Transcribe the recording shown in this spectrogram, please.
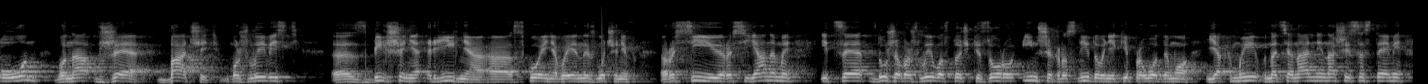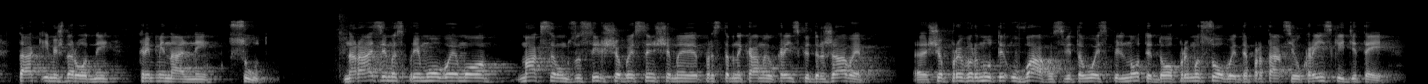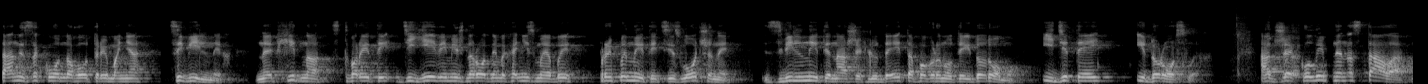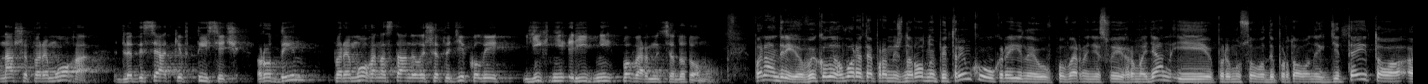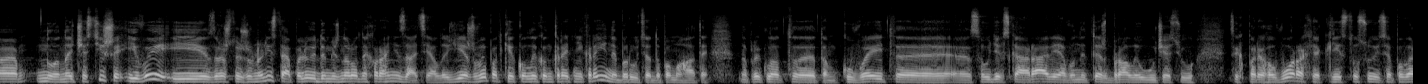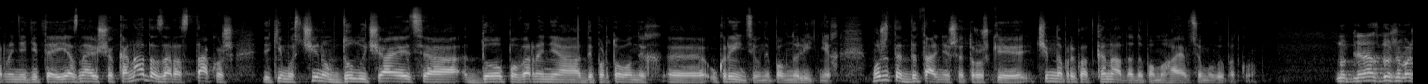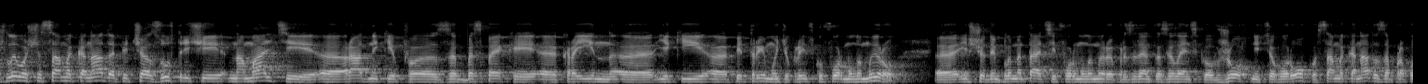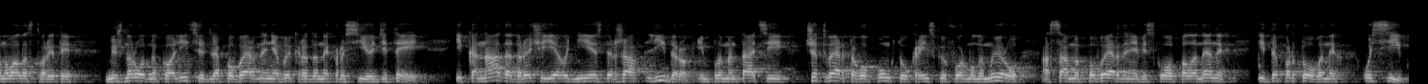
ООН вона вже бачить можливість е, збільшення рівня е, скоєння воєнних злочинів Росією і росіянами, і це дуже важливо з точки зору інших розслідувань, які проводимо як ми в національній нашій системі, так і міжнародний кримінальний суд. Наразі ми спрямовуємо максимум зусиль, щоб з іншими представниками української держави, е, щоб привернути увагу світової спільноти до примусової депортації українських дітей та незаконного утримання цивільних. Необхідно створити дієві міжнародні механізми, аби припинити ці злочини, звільнити наших людей та повернути їх додому, і дітей, і дорослих. Адже коли б не настала наша перемога для десятків тисяч родин, перемога настане лише тоді, коли їхні рідні повернуться додому. Пане Андрію, ви коли говорите про міжнародну підтримку України в поверненні своїх громадян і примусово депортованих дітей, то е, ну найчастіше і ви, і зрештою журналісти апелюють до міжнародних організацій. Але є ж випадки, коли конкретні країни беруться допомагати. Наприклад, е, там Кувейт, е, е, Саудівська Аравія, вони теж брали участь у цих переговорах, які стосуються повернення дітей. Я знаю, що Канада зараз також якимось чином долучається до повернення депортованих е, українців неповнолітніх. Можете детальніше трошки, чим, наприклад, Канада допомагає в цьому випадку? Ну для нас дуже важливо, що саме Канада під час зустрічі на Мальті е, радників е, з безпеки е, країн, які підтримують українську формулу миру, і щодо імплементації формули миру президента Зеленського в жовтні цього року, саме Канада запропонувала створити міжнародну коаліцію для повернення викрадених Росією дітей. І Канада, до речі, є однією з держав лідерок імплементації четвертого пункту української формули миру, а саме повернення військовополонених і депортованих осіб.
